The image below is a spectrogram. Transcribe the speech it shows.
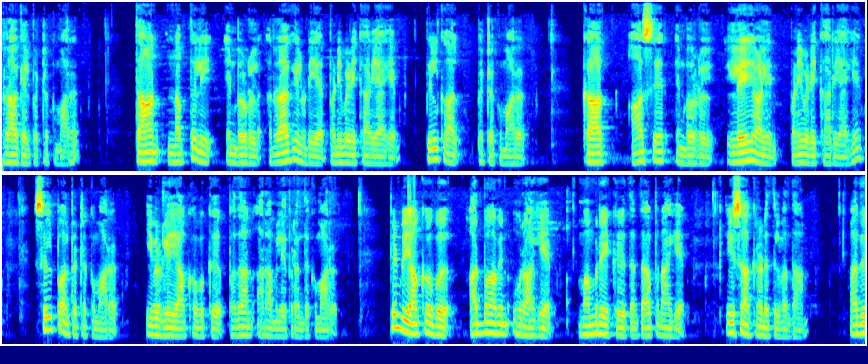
ராகேல் பெற்ற குமாரர் தான் நப்தலி என்பவர்கள் ராகேலுடைய பணிவடைக்காரியாகிய பில்கால் பெற்ற குமாரர் காத் ஆசேர் என்பவர்கள் லேயாளின் பணிவிடைக்காரியாகிய சில்பால் பெற்ற குமாரர் இவர்களே யாக்கோபுக்கு பதான் ஆறாமிலே பிறந்த குமாரர் பின்பு யாக்கோபு அர்பாவின் ஊராகிய மம்ரேக்கு தன் தகப்பனாகிய ஈசாக்கினிடத்தில் வந்தான். அது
